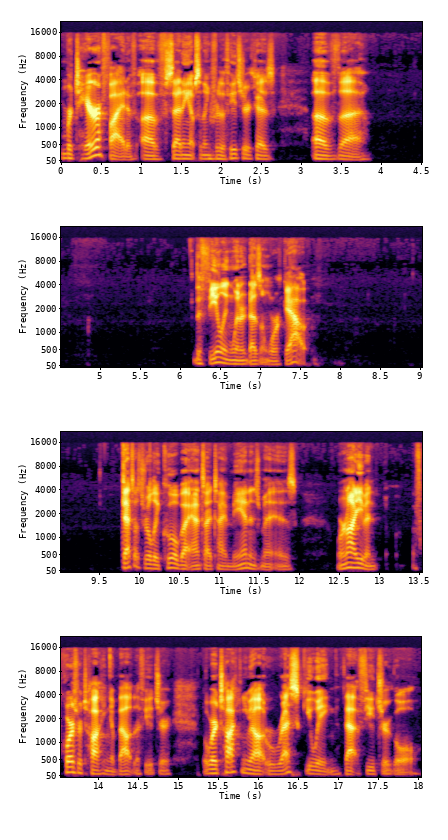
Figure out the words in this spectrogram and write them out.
We're terrified of of setting up something for the future because of the the feeling when it doesn't work out. That's what's really cool about anti-time management is we're not even, of course, we're talking about the future, but we're talking about rescuing that future goal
